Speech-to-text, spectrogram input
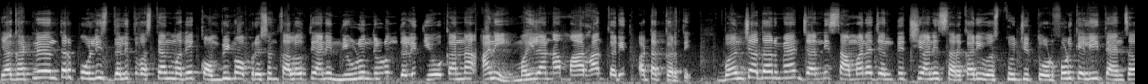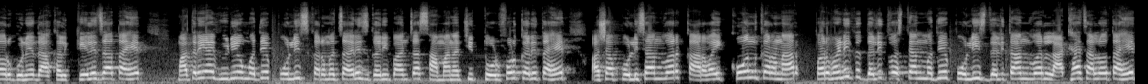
या घटनेनंतर पोलीस दलित वस्त्यांमध्ये कॉम्बिंग ऑपरेशन चालवते आणि निवडून निवडून दलित युवकांना आणि महिलांना मारहाण करीत अटक करते. बंदच्या दरम्यान ज्यांनी सामान्य जनतेची आणि सरकारी वस्तूंची तोडफोड केली त्यांच्यावर गुन्हे दाखल केले जात आहेत. मात्र या व्हिडिओमध्ये पोलीस कर्मचारीच गरिबांच्या सामानाची तोडफोड करीत आहेत. अशा पोलिसांवर कारवाई कोण करणार? परभणीत दलित वस्त्यांमध्ये पोलीस दलितांवर लाठ्या चालवत आहेत.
